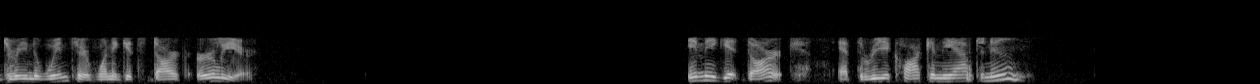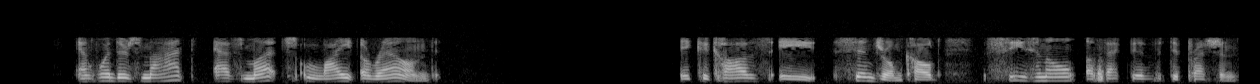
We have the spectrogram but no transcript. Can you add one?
during the winter when it gets dark earlier. It may get dark at 3 o'clock in the afternoon. And when there's not as much light around, it could cause a syndrome called seasonal affective depression.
